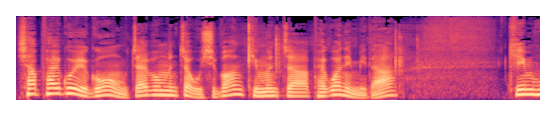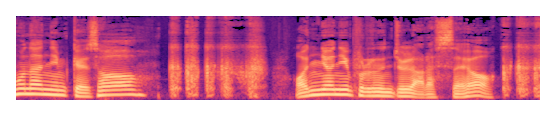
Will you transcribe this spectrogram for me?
샵8910 짧은 문자 50원, 긴 문자 100원입니다. 김호나님께서 크크크크크 언년이 부르는 줄 알았어요. 크크크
